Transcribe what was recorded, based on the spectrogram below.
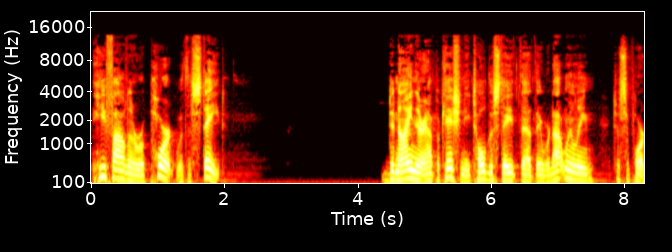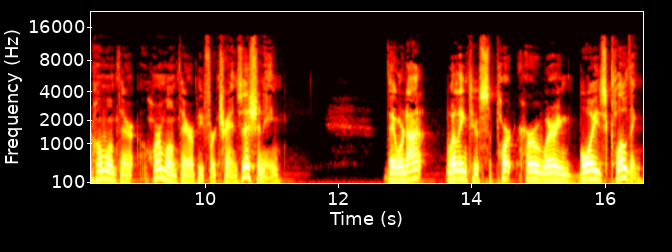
he filed a report with the state denying their application. He told the state that they were not willing to support hormone, ther- hormone therapy for transitioning. They were not willing to support her wearing boys' clothing.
